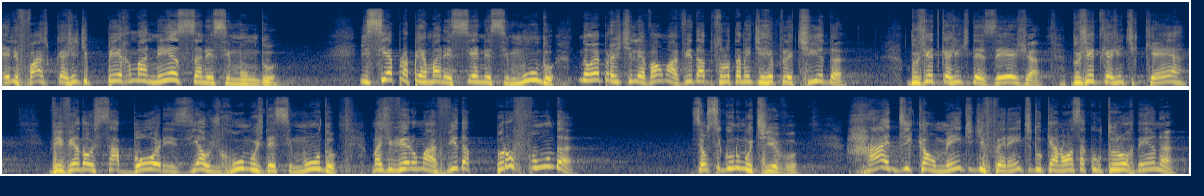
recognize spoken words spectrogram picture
ele faz com que a gente permaneça nesse mundo. E se é para permanecer nesse mundo, não é para a gente levar uma vida absolutamente refletida, do jeito que a gente deseja, do jeito que a gente quer, vivendo aos sabores e aos rumos desse mundo, mas viver uma vida profunda. Esse é o segundo motivo. Radicalmente diferente do que a nossa cultura ordena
